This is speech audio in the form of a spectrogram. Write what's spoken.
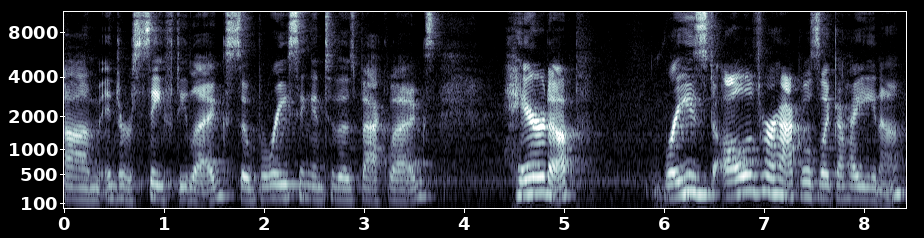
um, into her safety legs, so bracing into those back legs haired up, raised all of her hackles like a hyena,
